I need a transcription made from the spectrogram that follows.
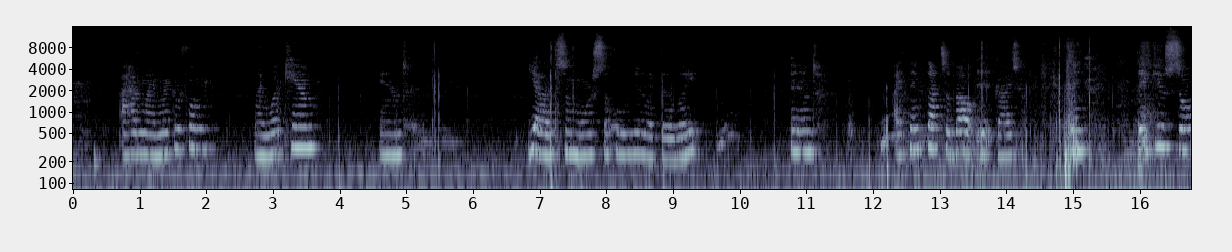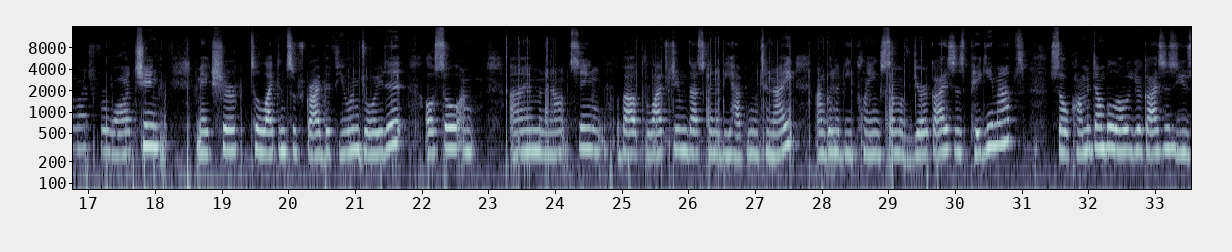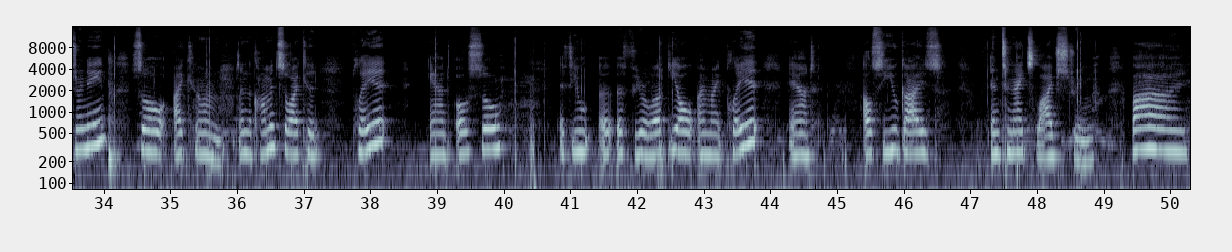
I have my microphone, my webcam, and yeah, there's some more stuff over there like the light. And I think that's about it, guys. Thank, thank you so much for watching. Make sure to like and subscribe if you enjoyed it. Also, I'm I'm announcing about the live stream that's going to be happening tonight. I'm going to be playing some of your guys' piggy maps. So comment down below your guys' username so I can in the comments so I could play it and also if you uh, if you're lucky, I'll I might play it, and I'll see you guys in tonight's live stream. Bye.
